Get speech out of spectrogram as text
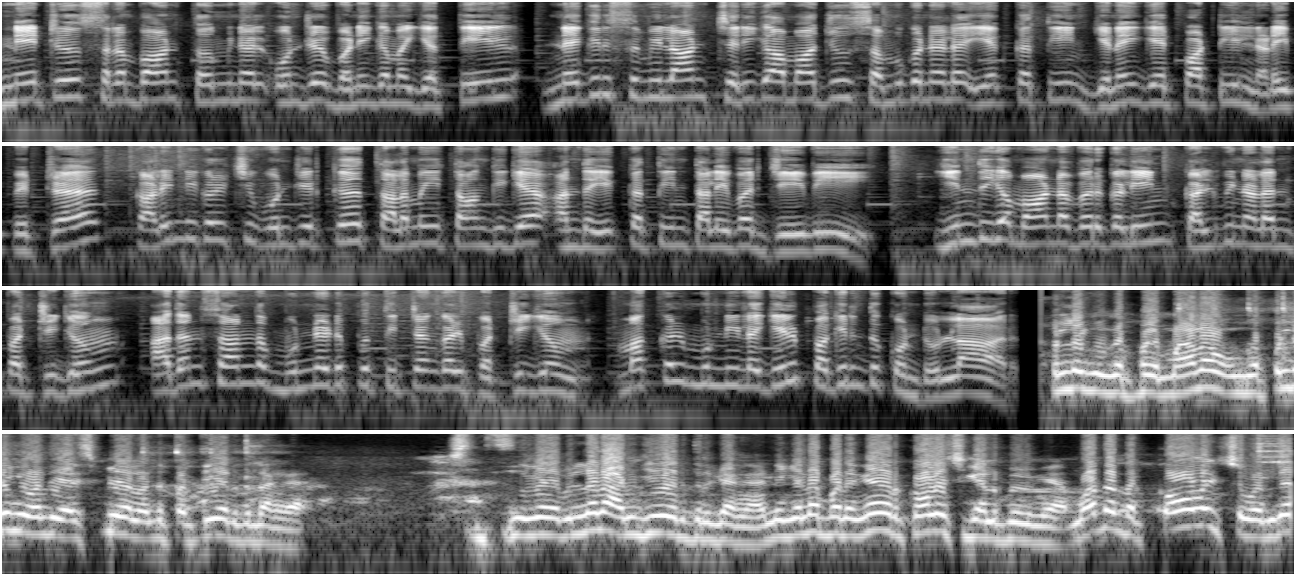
நேற்று சிரம்பான் டெர்மினல் ஒன்று வணிக மையத்தில் நெகிர் சிமிலான் செரிகாமாஜு சமூக நல இயக்கத்தின் இணை ஏற்பாட்டில் நடைபெற்ற கலை நிகழ்ச்சி ஒன்றிற்கு தலைமை தாங்கிய அந்த இயக்கத்தின் தலைவர் ஜேவி இந்திய மாணவர்களின் கல்வி நலன் பற்றியும் அதன் சார்ந்த முன்னெடுப்பு திட்டங்கள் பற்றியும் மக்கள் முன்னிலையில் பகிர்ந்து கொண்டுள்ளார். பிள்ளைங்க உங்க மாணவ உங்க பிள்ளைங்க வந்து எஸ்பிஎல் வந்து பத்தியே எடுத்துட்டாங்க. நீங்க இல்ல அஞ்சு எடுத்திருக்காங்க. நீங்க என்ன பண்ணுங்க? ஒரு காலேஜுக்கு அனுப்புவீங்க முதல்ல அந்த காலேஜ் வந்து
